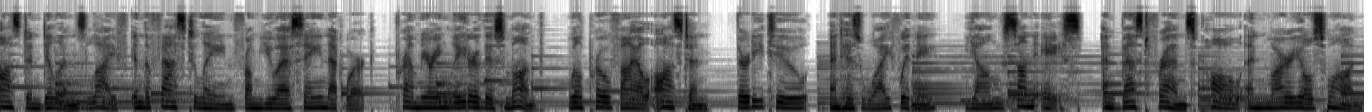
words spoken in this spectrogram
Austin Dillon's life in the fast lane from USA Network, premiering later this month, will profile Austin, 32, and his wife Whitney, young son Ace, and best friends Paul and Mariel Swan.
